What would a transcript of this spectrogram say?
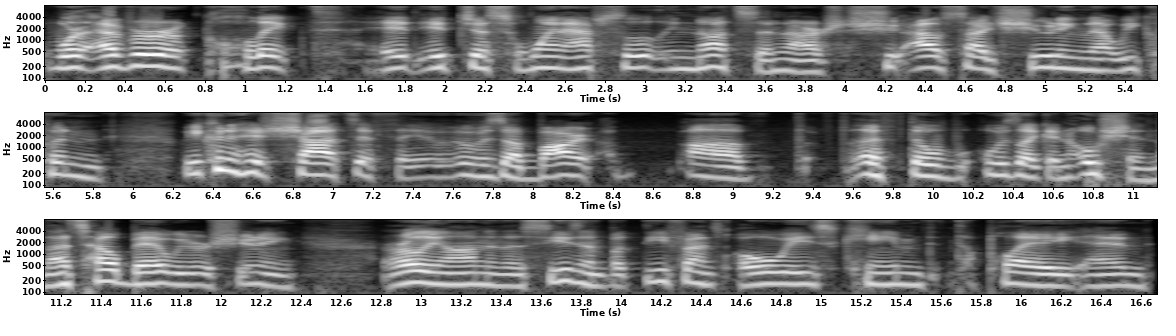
whatever clicked it, it just went absolutely nuts and our sh- outside shooting that we couldn't we couldn't hit shots if it was a bar uh, if there was like an ocean. That's how bad we were shooting early on in the season. But defense always came to play, and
